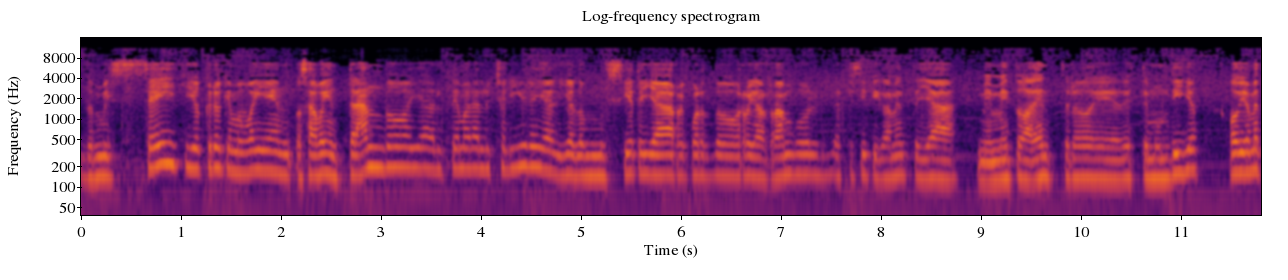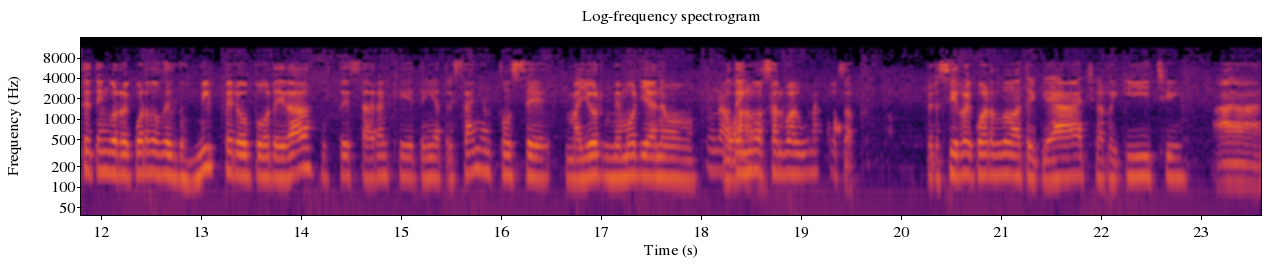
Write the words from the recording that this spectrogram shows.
2006 yo creo que me voy en, o sea, voy entrando ya al tema de la lucha libre y al, y 2007 ya recuerdo Royal Rumble específicamente, ya me meto adentro de, de este mundillo. Obviamente tengo recuerdos del 2000, pero por edad, ustedes sabrán que tenía 3 años, entonces mayor memoria no, no tengo, salvo algunas cosas. Pero sí recuerdo a Triple H, a Rikichi, a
